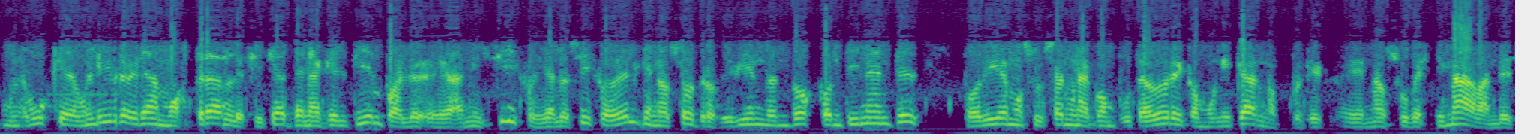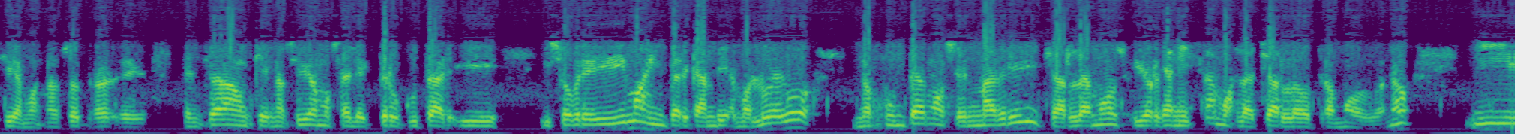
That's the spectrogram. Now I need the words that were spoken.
búsqueda de un libro, era mostrarle, fíjate, en aquel tiempo eh, a, mis hijos y a los hijos de él que nosotros, viviendo en dos continentes, podíamos usar una computadora y comunicarnos, porque eh, nos subestimaban, decíamos nosotros, eh, pensaban que nos íbamos a electrocutar y, y sobrevivimos e intercambiamos. Luego nos juntamos en Madrid y charlamos y organizamos la charla de otro modo, ¿no? Y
